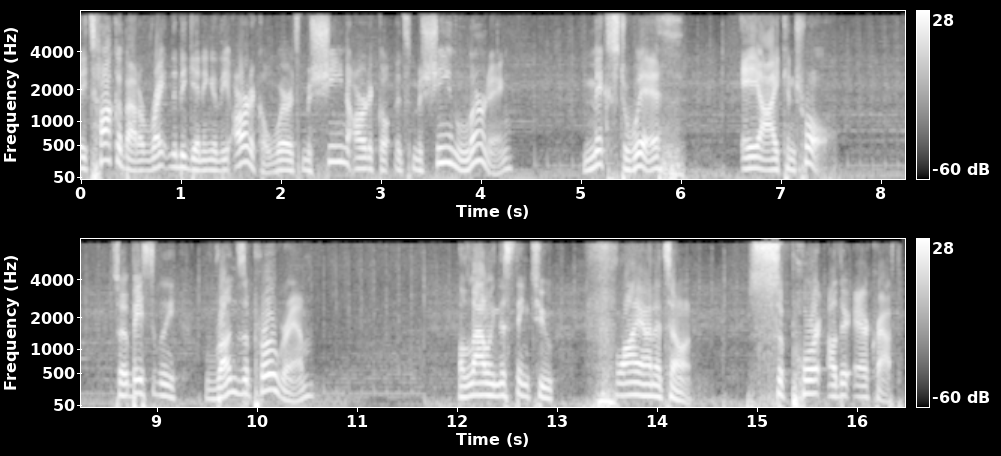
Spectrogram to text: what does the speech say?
They talk about it right in the beginning of the article where it's machine article it's machine learning mixed with AI control. So it basically runs a program allowing this thing to fly on its own, support other aircraft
